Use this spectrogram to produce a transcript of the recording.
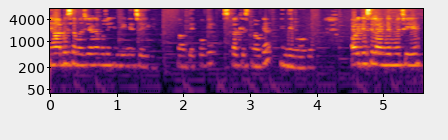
यहाँ भी समझिएगा मुझे हिंदी में चाहिए। तो आप देखोगे, इसका किसने हो गया? हिंदी में हो गया। और किसी लैंग्वेज में चाहिए?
